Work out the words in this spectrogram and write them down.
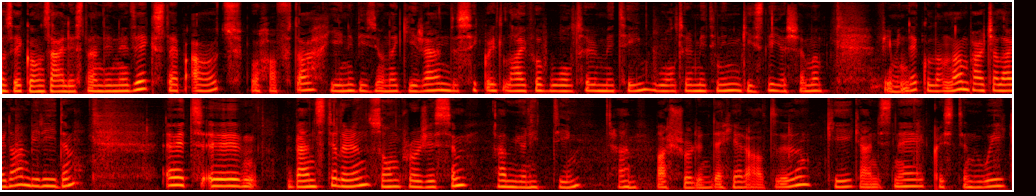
Jose Gonzalez'ten dinledik. Step Out bu hafta yeni vizyona giren The Secret Life of Walter Mitty, Walter Mitty'nin Gizli Yaşamı filminde kullanılan parçalardan biriydim. Evet, e, Ben Stiller'ın son projesi hem yönettiğim hem başrolünde yer aldığım ki kendisine Kristen Wiig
